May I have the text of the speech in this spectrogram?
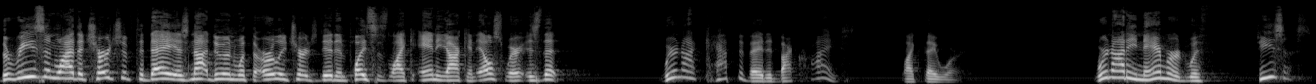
The reason why the church of today is not doing what the early church did in places like Antioch and elsewhere is that we're not captivated by Christ like they were. We're not enamored with Jesus.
